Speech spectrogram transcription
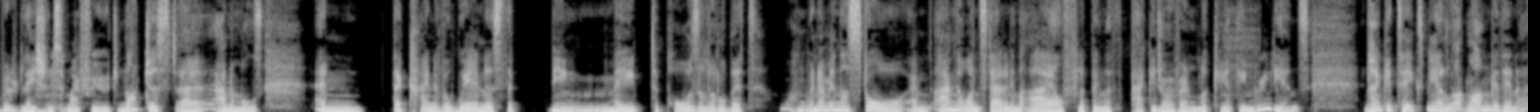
relation mm. to my food, not just uh, animals, and that kind of awareness that being made to pause a little bit when I'm in the store. I'm I'm the one standing in the aisle, flipping the package over and looking at the ingredients. Like it takes me a lot longer than uh,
